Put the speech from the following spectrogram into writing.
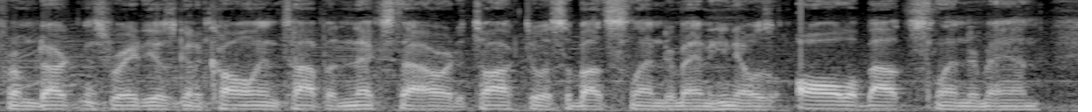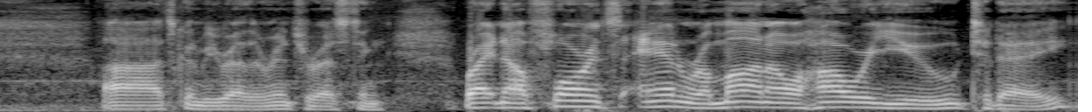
from Darkness Radio is going to call in top of next hour to talk to us about Slenderman. He knows all about Slenderman. Uh, it's going to be rather interesting. Right now, Florence Ann Romano, how are you today?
